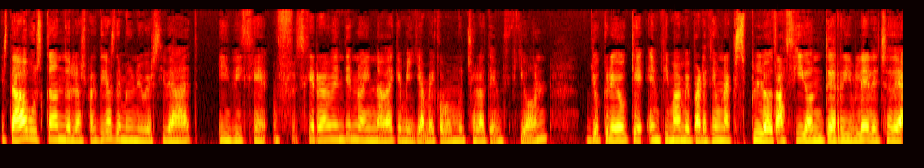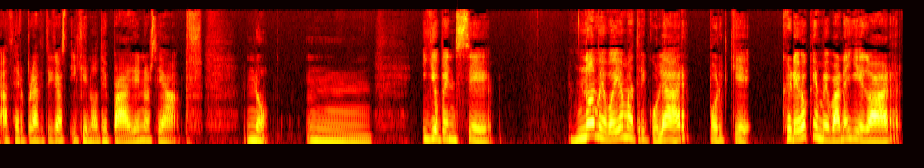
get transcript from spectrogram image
estaba buscando las prácticas de mi universidad y dije, es que realmente no hay nada que me llame como mucho la atención. Yo creo que encima me parece una explotación terrible el hecho de hacer prácticas y que no te paguen, o sea, no. Mm. Y yo pensé, no me voy a matricular porque creo que me van a llegar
